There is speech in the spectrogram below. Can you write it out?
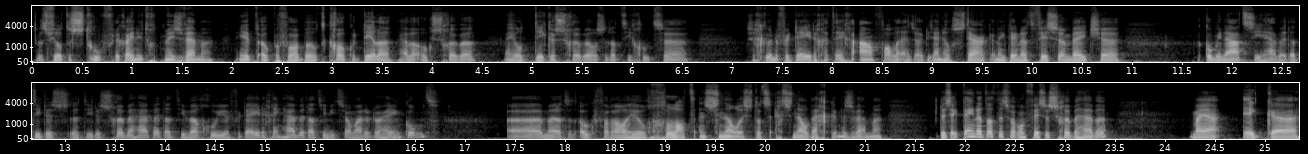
dat is veel te stroef. Daar kan je niet goed mee zwemmen. En je hebt ook bijvoorbeeld krokodillen, hebben ook schubben. Een heel dikke schubben, zodat die goed zich kunnen verdedigen tegen aanvallen en zo. Die zijn heel sterk. En ik denk dat vissen een beetje een combinatie hebben. Dat die dus, dat die dus schubben hebben, dat die wel goede verdediging hebben, dat die niet zomaar er doorheen komt. Uh, maar dat het ook vooral heel glad en snel is, dat ze echt snel weg kunnen zwemmen. Dus ik denk dat dat is waarom vissen schubben hebben. Maar ja, ik, uh,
